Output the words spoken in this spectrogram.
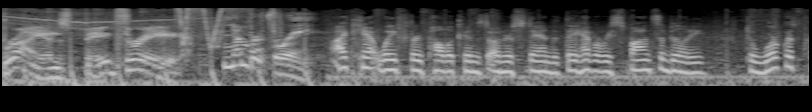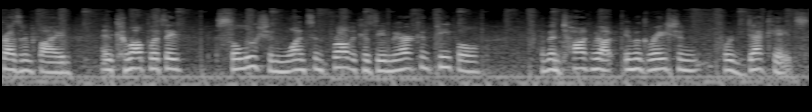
Brian's Big Three. Number three. I can't wait for the Republicans to understand that they have a responsibility to work with President Biden and come up with a solution once and for all because the American people have been talking about immigration for decades.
